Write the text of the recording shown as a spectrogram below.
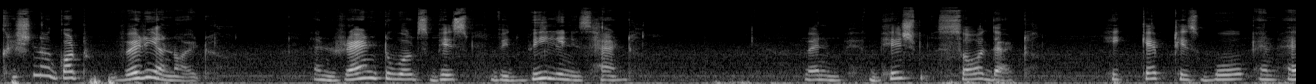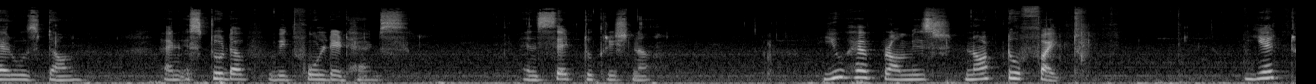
Krishna got very annoyed and ran towards Bhishma with wheel in his hand. When Bhishma saw that, he kept his bow and arrows down and stood up with folded hands and said to Krishna, You have promised not to fight. Yet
